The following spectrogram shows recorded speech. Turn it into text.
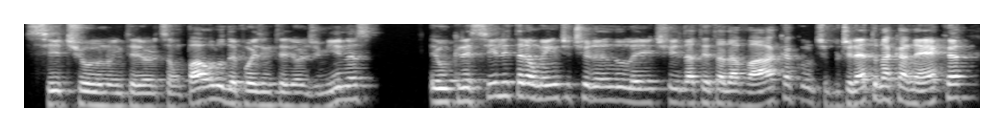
sítio no interior de São Paulo, depois interior de Minas. Eu cresci literalmente tirando leite da teta da vaca, com, tipo, direto na caneca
